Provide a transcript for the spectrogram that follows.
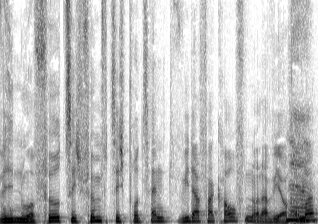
will nur 40, 50 Prozent wieder verkaufen oder wie auch Ja. immer.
